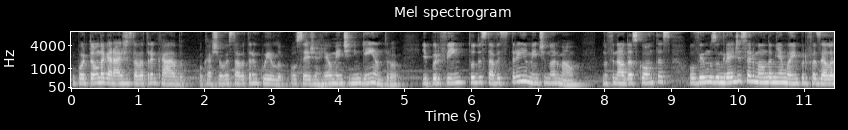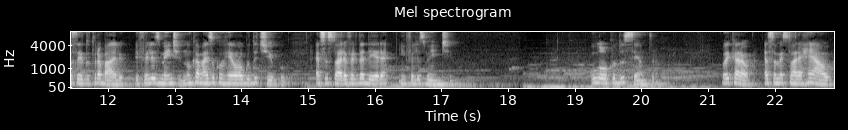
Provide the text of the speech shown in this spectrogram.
O portão da garagem estava trancado, o cachorro estava tranquilo, ou seja, realmente ninguém entrou. E por fim, tudo estava estranhamente normal. No final das contas, ouvimos um grande sermão da minha mãe por fazê-la sair do trabalho, e felizmente nunca mais ocorreu algo do tipo. Essa história é verdadeira, infelizmente. O Louco do Centro. Oi, Carol. Essa é uma história real.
